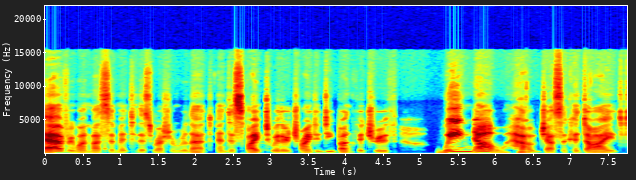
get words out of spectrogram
everyone must submit to this Russian roulette, and despite Twitter trying to debunk the truth, we know how Jessica died.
